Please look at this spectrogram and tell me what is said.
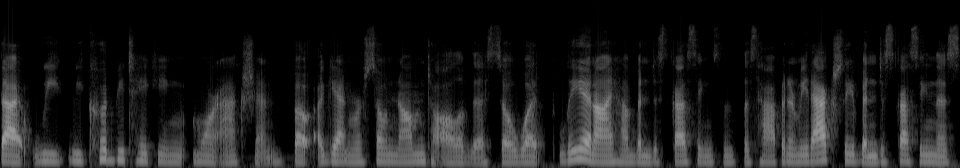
that we we could be taking more action but again we're so numb to all of this so what leah and i have been discussing since this happened and we'd actually been discussing this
